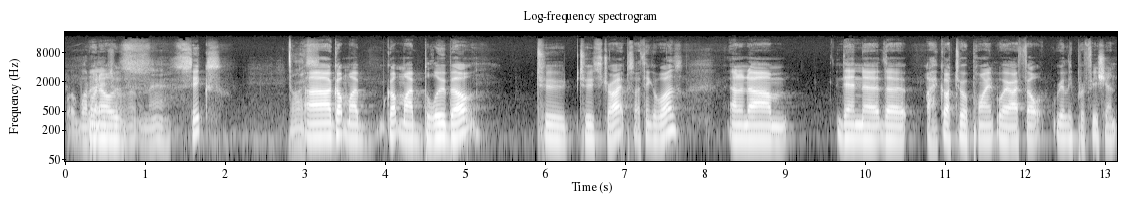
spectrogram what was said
Wh- What when age I was was there? six. nice. Uh, I got my got my blue belt, two two stripes, I think it was, and um, then uh, the I got to a point where I felt really proficient.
